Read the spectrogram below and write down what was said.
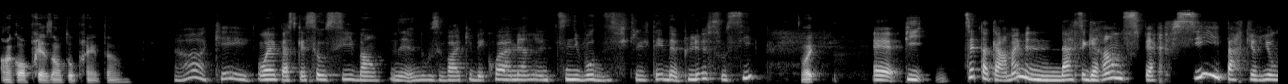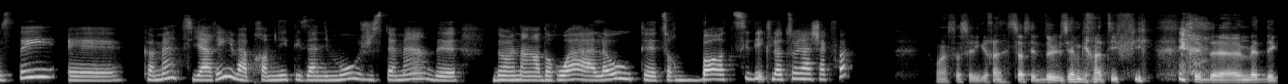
encore présentes au printemps. Ah, OK. Oui, parce que ça aussi, bon, nos hivers québécois amènent un petit niveau de difficulté de plus aussi. Oui. Euh, puis, tu sais, tu as quand même une assez grande superficie. Par curiosité, euh, comment tu y arrives à promener tes animaux justement d'un endroit à l'autre? Tu rebâtis des clôtures à chaque fois? Ouais, ça, c'est le grand, ça, c'est le deuxième grand défi. c'est de mettre des,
